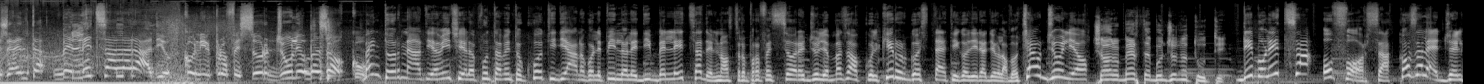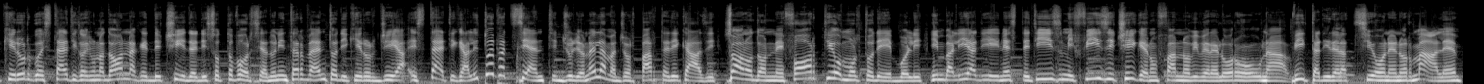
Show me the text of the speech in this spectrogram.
presenta Bellezza alla radio con il professor Giulio Basocco. Bentornati amici all'appuntamento quotidiano con le pillole di bellezza del nostro professore Giulio Basocco, il chirurgo estetico di Radio Globo. Ciao Giulio! Ciao Roberta e buongiorno a tutti. Debolezza o forza? Cosa legge il chirurgo estetico in una donna che decide di sottoporsi ad un intervento di chirurgia estetica? Le tue pazienti, Giulio, nella maggior parte dei casi sono donne forti o molto deboli, in balia di inestetismi fisici che non fanno vivere loro una vita di relazione normale?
